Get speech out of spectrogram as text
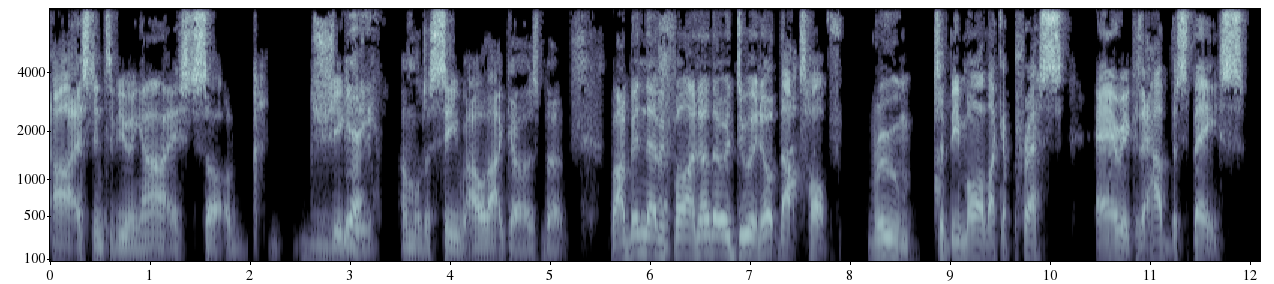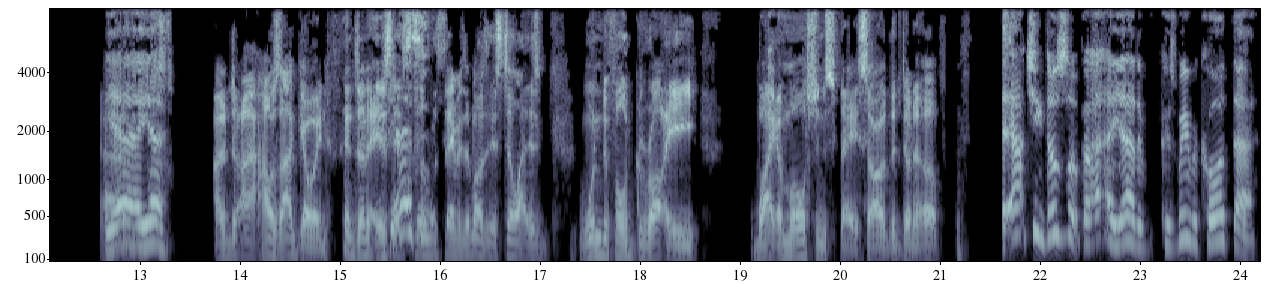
artist interviewing artist sort of jiggity, and we'll just see how that goes. But but I've been there before. I know they were doing up that top room to be more like a press area because it had the space. Um, yeah, yeah. I uh, how's that going? I Is it still the same as it was? It's still like this wonderful grotty white emulsion space, or have they done it up? It actually does look better, yeah, because we record there.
